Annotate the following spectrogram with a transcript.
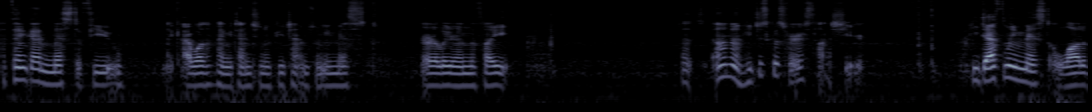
I think I missed a few. Like, I wasn't paying attention a few times when he missed earlier in the fight. That's, oh no, he just goes Air Slash here. He definitely missed a lot of.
